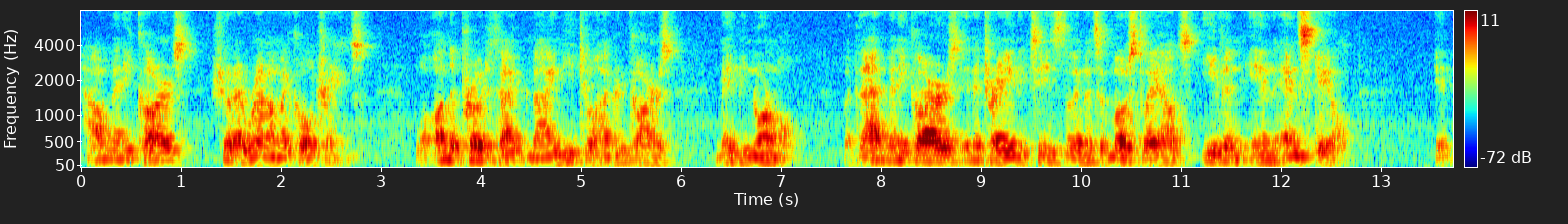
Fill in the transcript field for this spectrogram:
how many cars should I run on my coal trains? Well, on the prototype, 90 to 100 cars may be normal, but that many cars in a train exceeds the limits of most layouts, even in N scale. It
